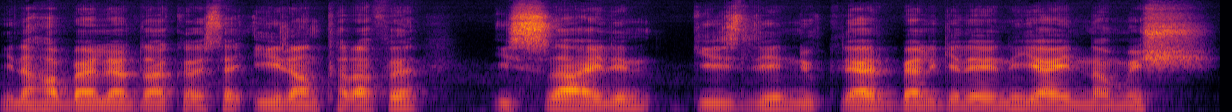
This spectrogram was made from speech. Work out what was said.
Yine haberlerde arkadaşlar İran tarafı İsrail'in gizli nükleer belgelerini yayınlamış.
